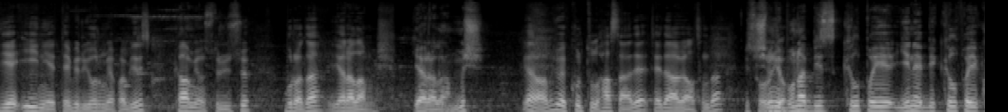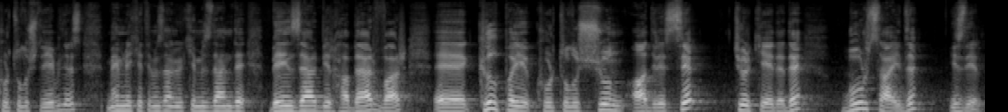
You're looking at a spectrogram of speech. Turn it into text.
diye iyi niyetle bir yorum yapabiliriz. Kamyon sürücüsü burada yaralanmış. Yaralanmış. Yaralanmış ve kurtulu hastanede tedavi altında bir sorun Şimdi yok. buna biz kıl payı yine bir kıl payı kurtuluş diyebiliriz. Memleketimizden ülkemizden de benzer bir haber var. Ee, kıl payı kurtuluşun adresi Türkiye'de de Bursa'ydı. İzleyelim.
